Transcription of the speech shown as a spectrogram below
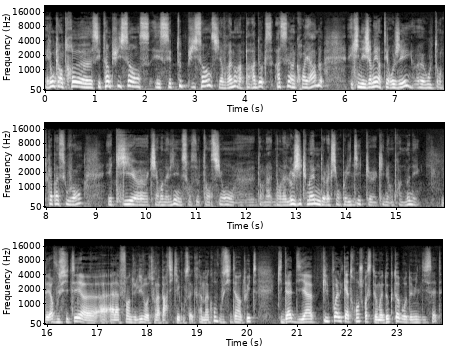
Et donc, entre cette impuissance et cette toute-puissance, il y a vraiment un paradoxe assez incroyable et qui n'est jamais interrogé, ou en tout cas pas souvent, et qui, euh, qui, à mon avis, est une source de tension euh, dans, la, dans la logique même de l'action politique euh, qu'il est en train de mener. D'ailleurs, vous citez à, la fin du livre, sur la partie qui est consacrée à Macron, vous citez un tweet qui date d'il y a pile poil 4 ans, je crois que c'était au mois d'octobre 2017,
